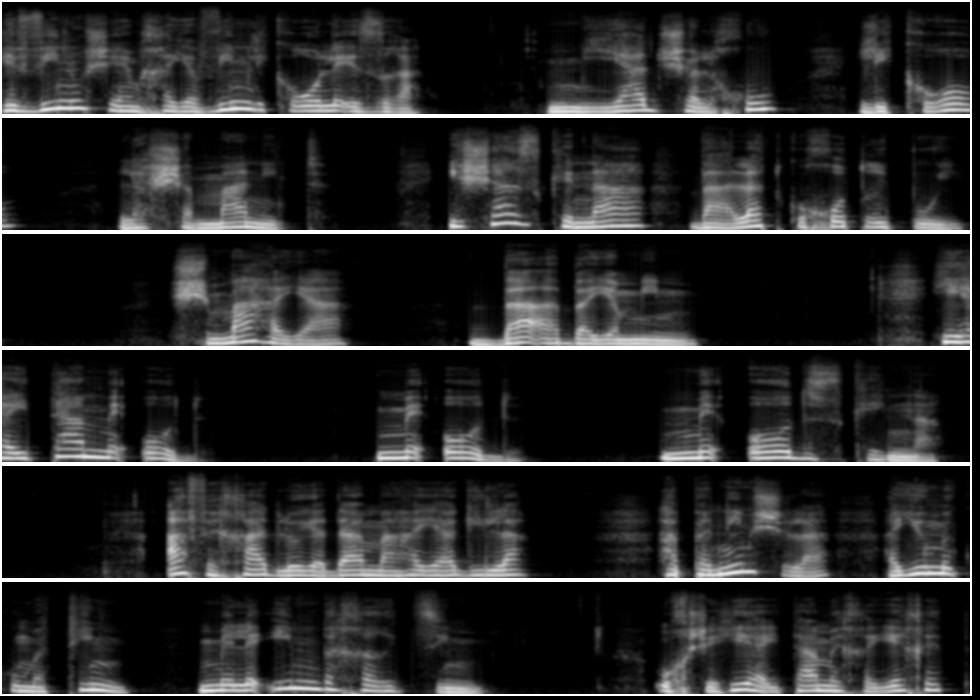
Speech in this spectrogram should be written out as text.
הבינו שהם חייבים לקרוא לעזרה. מיד שלחו לקרוא לשמאנית, אישה זקנה בעלת כוחות ריפוי. שמה היה באה בימים. היא הייתה מאוד, מאוד, מאוד זקנה. אף אחד לא ידע מה היה גילה. הפנים שלה היו מקומטים, מלאים בחריצים. וכשהיא הייתה מחייכת,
